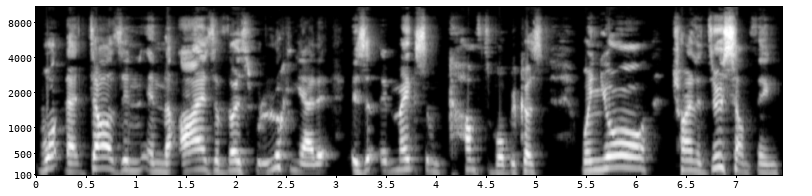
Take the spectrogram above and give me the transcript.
what that does in, in the eyes of those who are looking at it is that it makes them comfortable because when you're trying to do something,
